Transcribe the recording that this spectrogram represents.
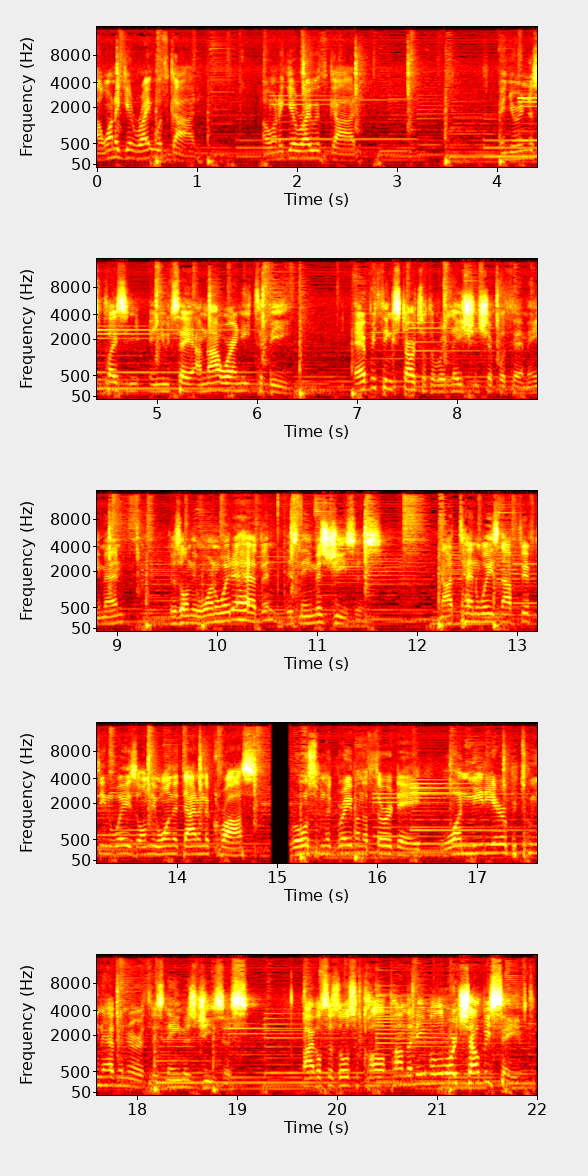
I want to get right with God. I want to get right with God. And you're in this place and, and you'd say, I'm not where I need to be. Everything starts with a relationship with Him. Amen. There's only one way to heaven. His name is Jesus. Not 10 ways, not 15 ways. Only one that died on the cross, rose from the grave on the third day. One mediator between heaven and earth. His name is Jesus. Bible says, those who call upon the name of the Lord shall be saved.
